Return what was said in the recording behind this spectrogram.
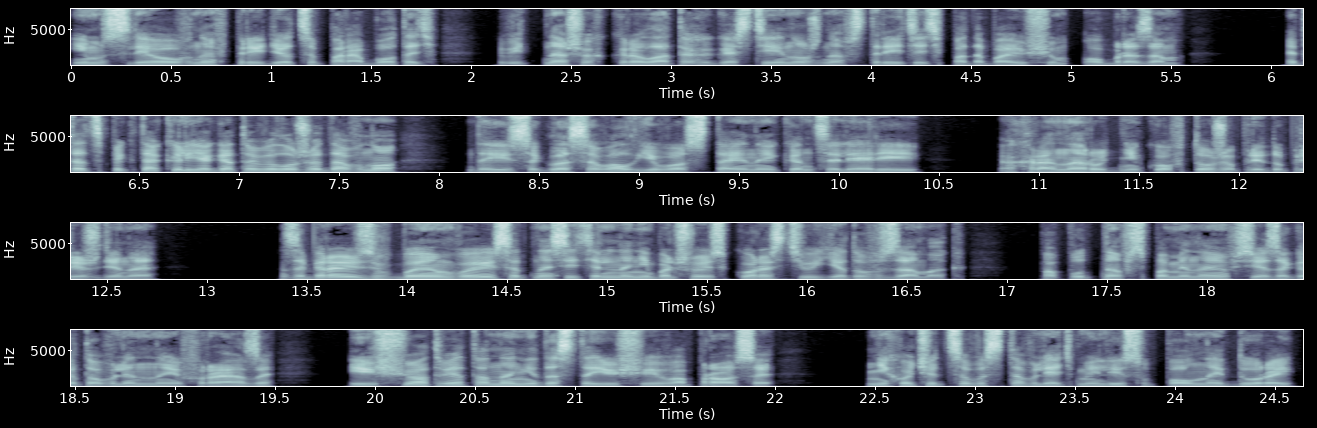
Им с Лео вновь придется поработать, ведь наших крылатых гостей нужно встретить подобающим образом. Этот спектакль я готовил уже давно, да и согласовал его с тайной канцелярией. Охрана рудников тоже предупреждена. Забираюсь в БМВ с относительно небольшой скоростью еду в замок. Попутно вспоминаю все заготовленные фразы и ищу ответа на недостающие вопросы — не хочется выставлять Мелису полной дурой,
